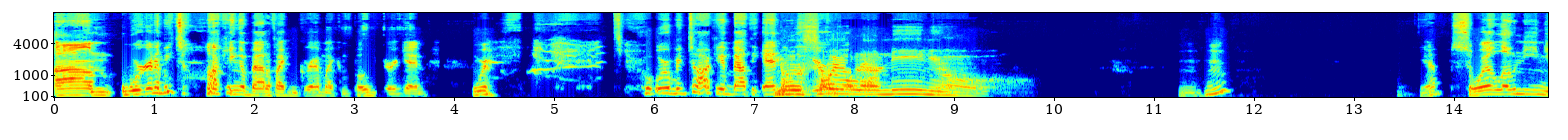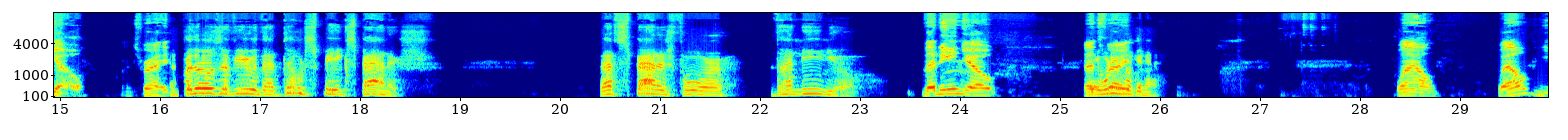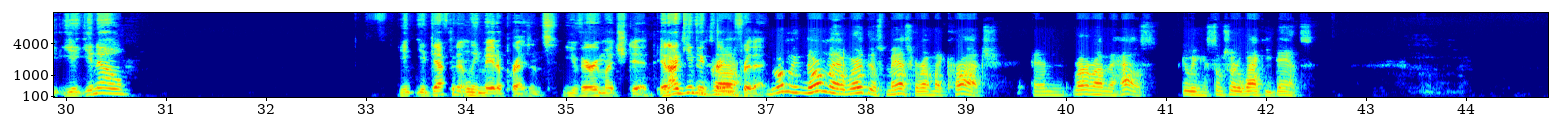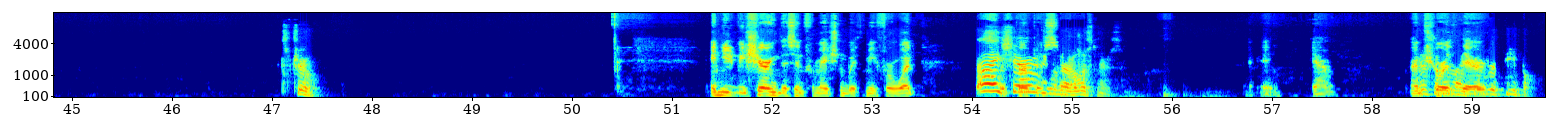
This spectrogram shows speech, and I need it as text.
Um, we're going to be talking about if I can grab my composure again. We're we're going to be talking about the end of the soy el niño. Mm-hmm. Yep, soil o nino. That's right. And for those of you that don't speak Spanish, that's Spanish for the Nino. The Nino. Hey, That's what are you right. looking at? Wow. Well, you, you know, you, you definitely made a presence. You very much did, and I give you credit uh, for that. Normally, normally I wear this mask around my crotch and run around the house doing some sort of wacky dance. It's true. And you'd be sharing this information with me for what? I share purpose. everything with our listeners. Yeah, I'm They're sure they're favorite people.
